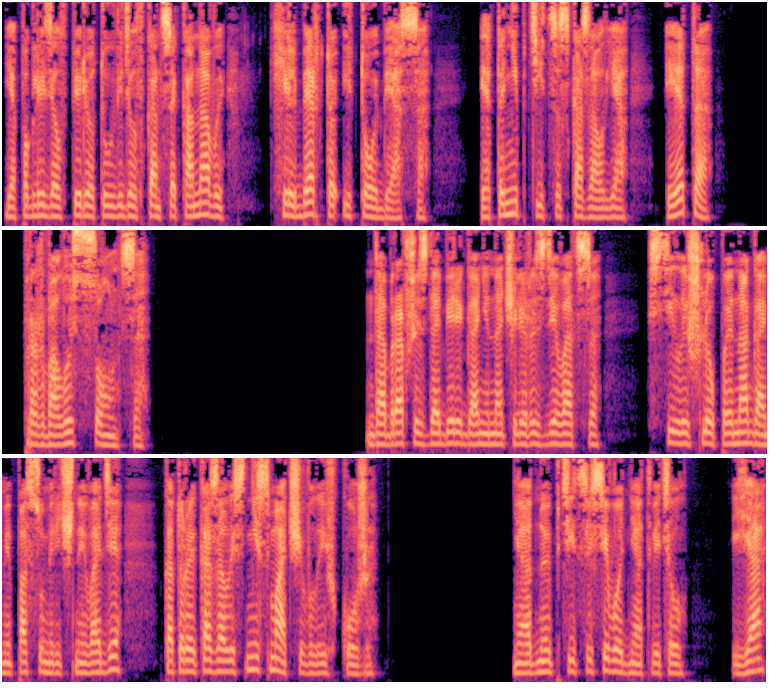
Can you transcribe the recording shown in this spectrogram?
Я поглядел вперед и увидел в конце канавы Хильберто и Тобиаса. «Это не птица», — сказал я. «Это...» — прорвалось солнце. Добравшись до берега, они начали раздеваться, силой шлепая ногами по сумеречной воде, которая, казалось, не смачивала их кожи. «Ни одной птицы сегодня», — ответил я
